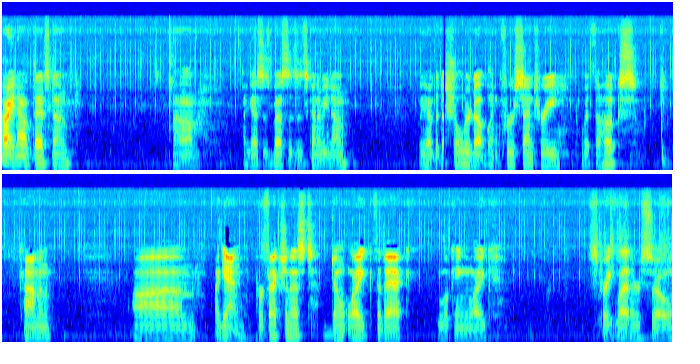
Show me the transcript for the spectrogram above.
Alright, now that's done, um, I guess as best as it's going to be done, we have the shoulder doubling, first century with the hooks, common. Um, again, perfectionist, don't like the back looking like straight leather, so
